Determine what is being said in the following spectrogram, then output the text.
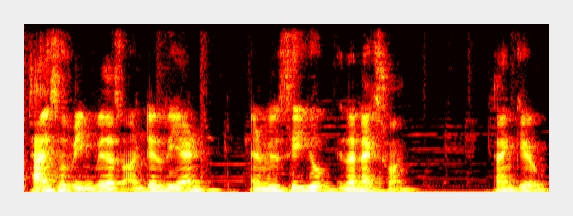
thanks for being with us until the end, and we'll see you in the next one. Thank you.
